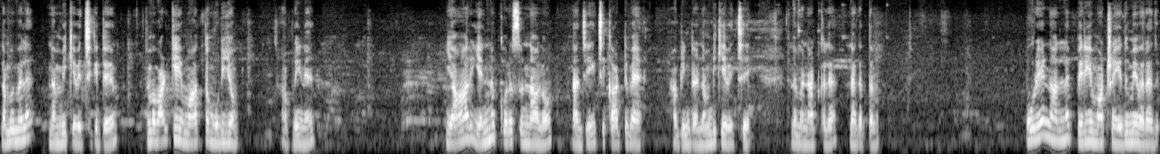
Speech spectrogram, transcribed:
நம்ம மேலே நம்பிக்கை வச்சுக்கிட்டு நம்ம வாழ்க்கையை மாற்ற முடியும் அப்படின்னு யார் என்ன குறை சொன்னாலும் நான் ஜெயிச்சு காட்டுவேன். அப்படின்ற நம்பிக்கையை வச்சு நம்ம நாட்களை நகர்த்தணும். ஒரே நாளில் பெரிய மாற்றம் எதுவுமே வராது.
